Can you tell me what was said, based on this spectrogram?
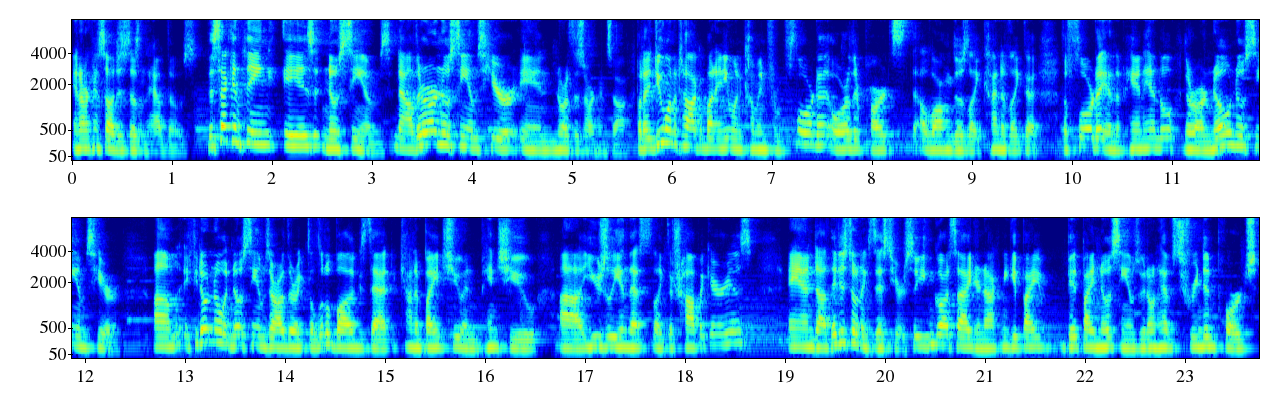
And Arkansas just doesn't have those. The second thing is no-see-ums. Now, there are no-see-ums here in Northwest Arkansas, but I do want to talk about anyone coming from Florida or other parts along those like kind of like the, the Florida and the Panhandle. There are no no-see-ums here. Um, if you don't know what no-see-ums are, they're like the little bugs that kind of bite you and pinch you, uh, usually in that's like the tropic areas and uh, they just don't exist here. So you can go outside, you're not going to get by, bit by no-see-ums. We don't have screened-in porch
